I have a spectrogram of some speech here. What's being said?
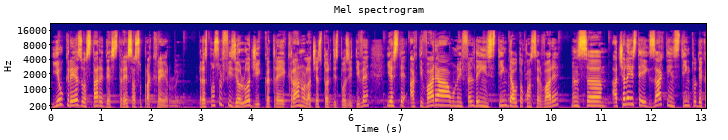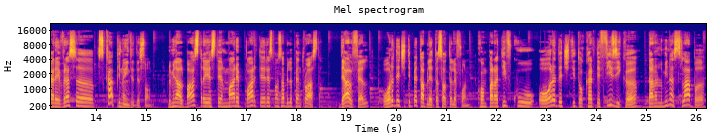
eu creez o stare de stres asupra creierului. Răspunsul fiziologic către ecranul acestor dispozitive este activarea unui fel de instinct de autoconservare, însă acela este exact instinctul de care vrea să scapi înainte de somn. Lumina albastră este în mare parte responsabilă pentru asta. De altfel, o oră de citit pe tabletă sau telefon, comparativ cu o oră de citit o carte fizică, dar în lumină slabă,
